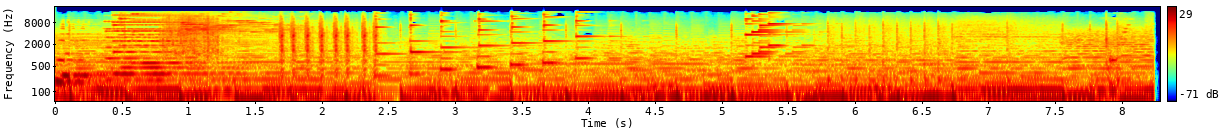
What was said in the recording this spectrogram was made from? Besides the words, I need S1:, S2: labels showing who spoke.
S1: Thank you.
